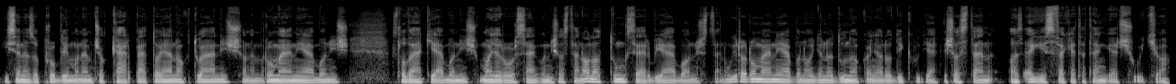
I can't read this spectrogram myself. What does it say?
hiszen ez a probléma nem csak Kárpátalján aktuális, hanem Romániában is, Szlovákiában is, Magyarországon is, aztán alattunk Szerbiában, és aztán újra Romániában, ahogyan a Duna kanyarodik, ugye, és aztán az egész Fekete-tenger sújtja.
